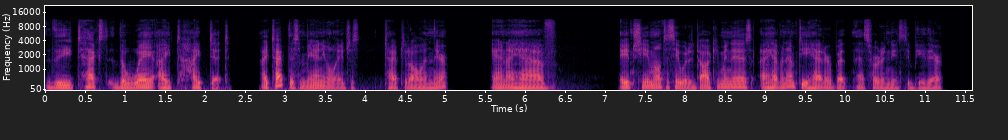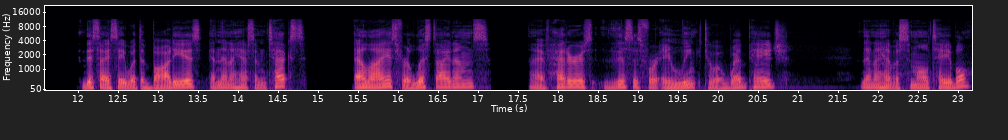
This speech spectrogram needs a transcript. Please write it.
the text the way I typed it. I typed this manually, I just typed it all in there. And I have HTML to say what a document is. I have an empty header, but that sort of needs to be there. This I say what the body is, and then I have some text. LI is for list items. I have headers. This is for a link to a web page. Then I have a small table.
